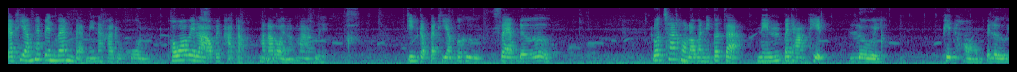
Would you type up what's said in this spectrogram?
กระเทียมให้เป็นแว่นแบบนี้นะคะ ทุกคน เพราะว่าเวลาเอาไปผัดอะมันอร่อยมากๆเลย กินกับกระเทียมก็คือแซ่บเดอร์รสชาติของเราวันนี้ก็จะเน้นไปทางเผ็ดเลย เผ็ดหอมไปเลย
